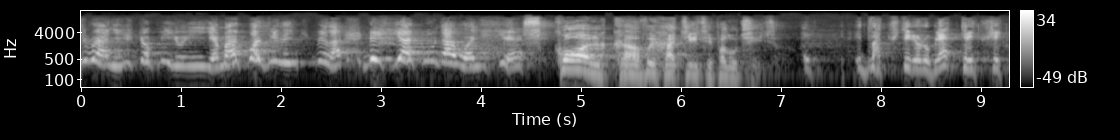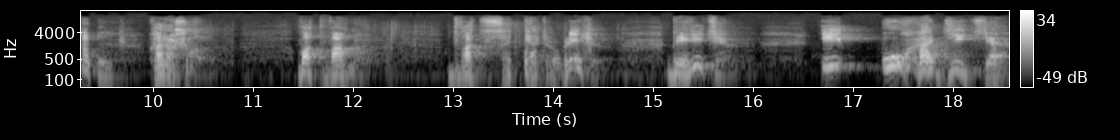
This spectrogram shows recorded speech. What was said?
звание, что пью и ем, а кофе нынче пила без всякого удовольствия. Сколько вы хотите получить? И 24 рубля 36 копеек. Хорошо. Вот вам 25 рублей. Берите и уходите.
